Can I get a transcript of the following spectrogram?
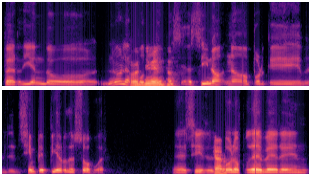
perdiendo, no la potencia, sino, no, porque siempre pierde el software. Es decir, vos lo podés ver en,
